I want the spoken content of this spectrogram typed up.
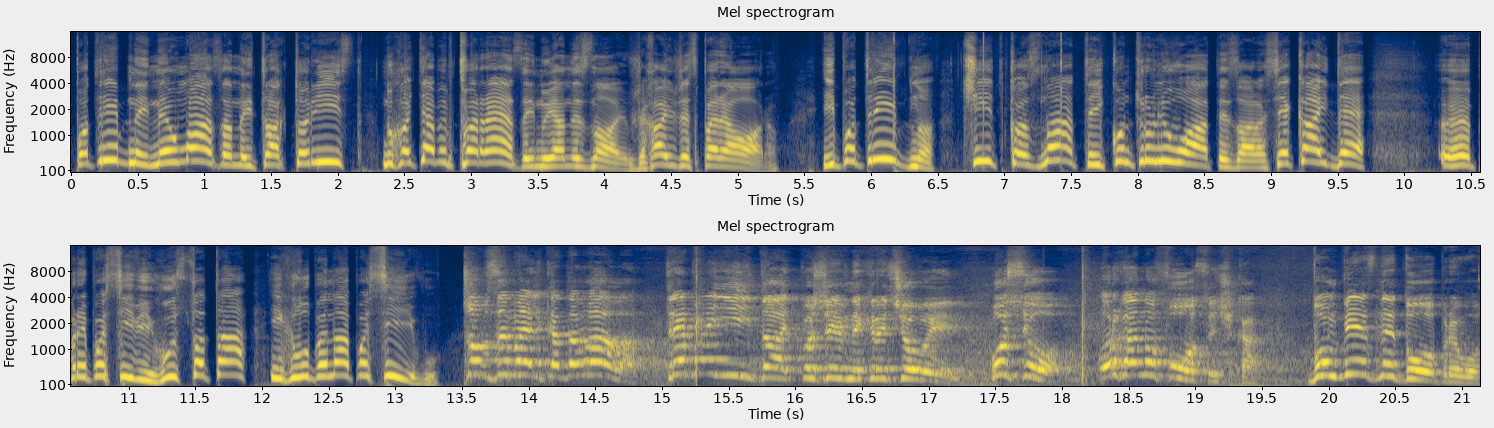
потрібний невмазаний тракторист, ну хоча б тверезий, ну я не знаю вже, хай вже з переаром. І потрібно чітко знати і контролювати зараз, яка йде е, при посіві густота і глибина посіву. Щоб земелька давала, треба їй дати поживних речовин. Ось о, органофосочка. Бомбезне добриво.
